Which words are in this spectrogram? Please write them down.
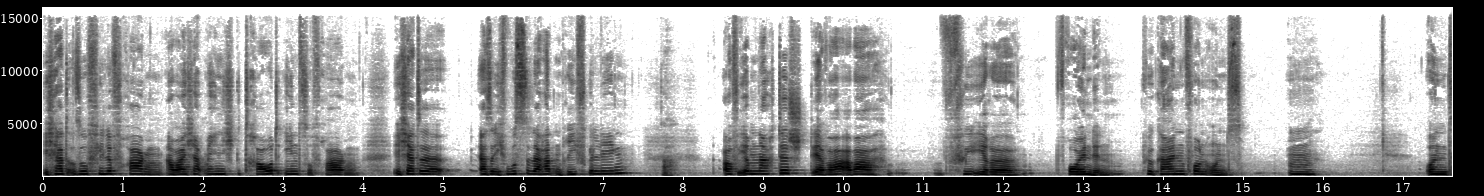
ich hatte so viele Fragen, aber ich habe mich nicht getraut, ihn zu fragen. Ich hatte, also ich wusste, da hat ein Brief gelegen ah. auf ihrem Nachttisch. Der war aber für ihre Freundin, für keinen von uns. Mm. Und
